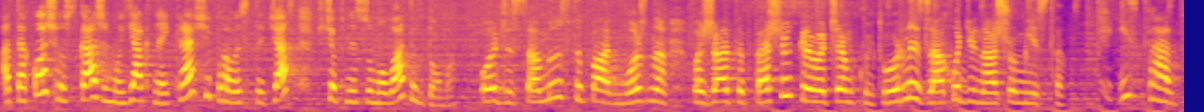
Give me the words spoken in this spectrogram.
а також розкажемо, як найкраще провести час, щоб не сумувати вдома. Отже, саме листопад можна вважати першим відкривачем культурних заходів нашого міста. І справді,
